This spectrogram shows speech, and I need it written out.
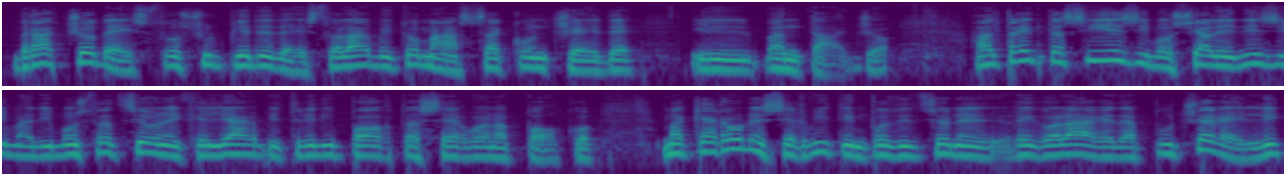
braccio destro sul piede destro. L'arbitro Massa concede il vantaggio. Al 36esimo si ha l'ennesima dimostrazione che gli arbitri di porta servono a poco. Maccarone, servito in posizione regolare da Pucciarelli,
